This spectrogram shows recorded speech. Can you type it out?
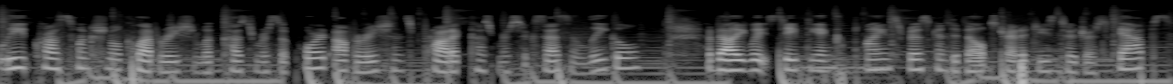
lead cross-functional collaboration with customer support, operations, product, customer success, and legal, evaluate safety and compliance risk and develop strategies to address gaps,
